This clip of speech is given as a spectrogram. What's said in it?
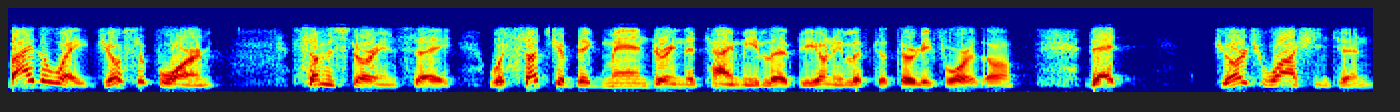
By the way, Joseph Warren. Some historians say was such a big man during the time he lived. He only lived to 34, though, that George Washington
